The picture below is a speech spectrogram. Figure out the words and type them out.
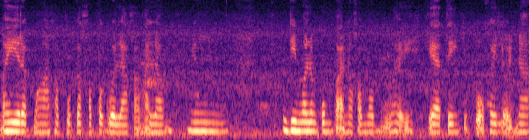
Mahirap mga kapuga kapag wala kang alam. Yung hindi mo alam kung paano ka mabuhay. Kaya thank you po kay Lord na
